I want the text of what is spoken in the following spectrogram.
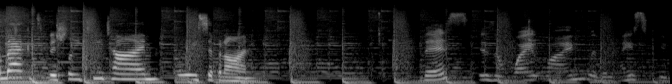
Welcome back. It's officially tea time. What are we sipping on? This is a white wine with an ice cube.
